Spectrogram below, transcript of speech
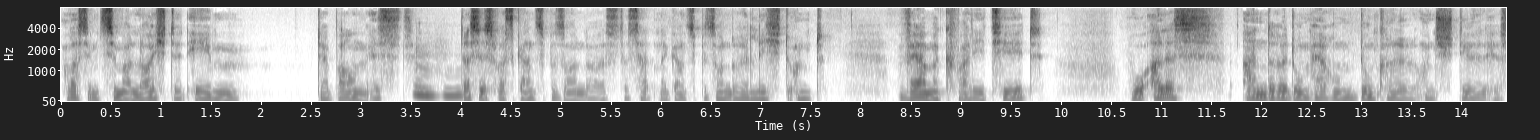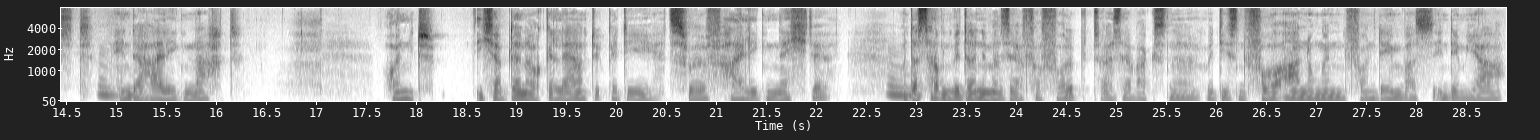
was im Zimmer leuchtet, eben der Baum ist. Mhm. Das ist was ganz Besonderes. Das hat eine ganz besondere Licht- und Wärmequalität, wo alles andere drumherum dunkel und still ist mhm. in der heiligen Nacht. Und ich habe dann auch gelernt über die zwölf heiligen Nächte, und mhm. das haben wir dann immer sehr verfolgt als Erwachsene mit diesen Vorahnungen von dem, was in dem Jahr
